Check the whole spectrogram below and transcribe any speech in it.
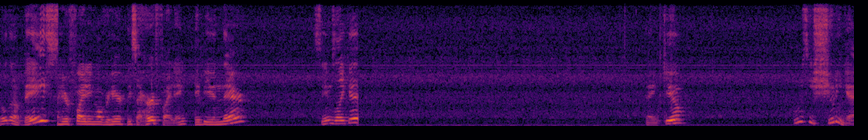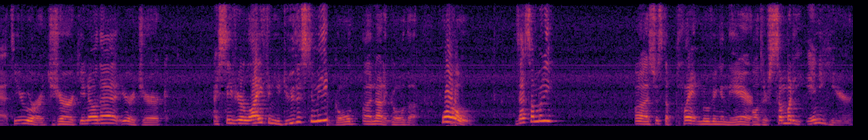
Building a base? I hear fighting over here. At least I heard fighting. Maybe in there? Seems like it. Thank you. Who is he shooting at? You are a jerk. You know that? You're a jerk. I save your life and you do this to me? Gold? Uh, not a gold. Uh, whoa! Is that somebody? Oh, it's just a plant moving in the air. Oh, there's somebody in here.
